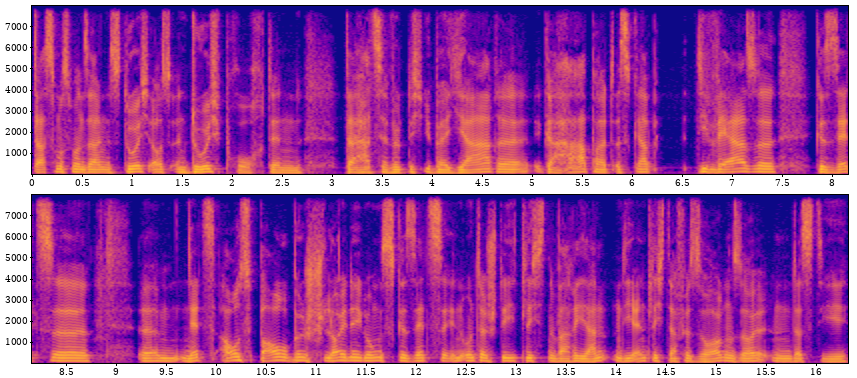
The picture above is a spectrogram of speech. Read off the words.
das muss man sagen, ist durchaus ein Durchbruch, denn da hat es ja wirklich über Jahre gehapert. Es gab diverse Gesetze, ähm, Netzausbaubeschleunigungsgesetze in unterschiedlichsten Varianten, die endlich dafür sorgen sollten, dass die,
